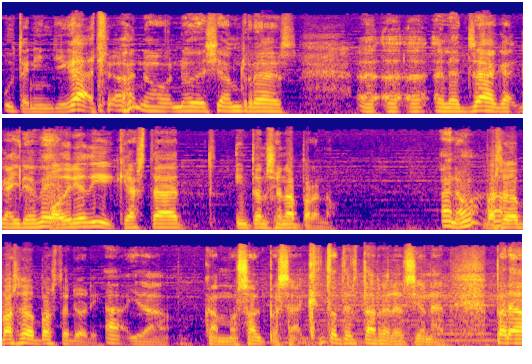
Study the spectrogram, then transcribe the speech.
ho tenim lligat, eh? no, no deixem res a, a, a, a l'atzar ga- gairebé. Podria dir que ha estat intencionat, però no. Ah, no? Va ser, Ah, va ser a posteriori. ah i de, com sol passar, que tot està relacionat. Però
